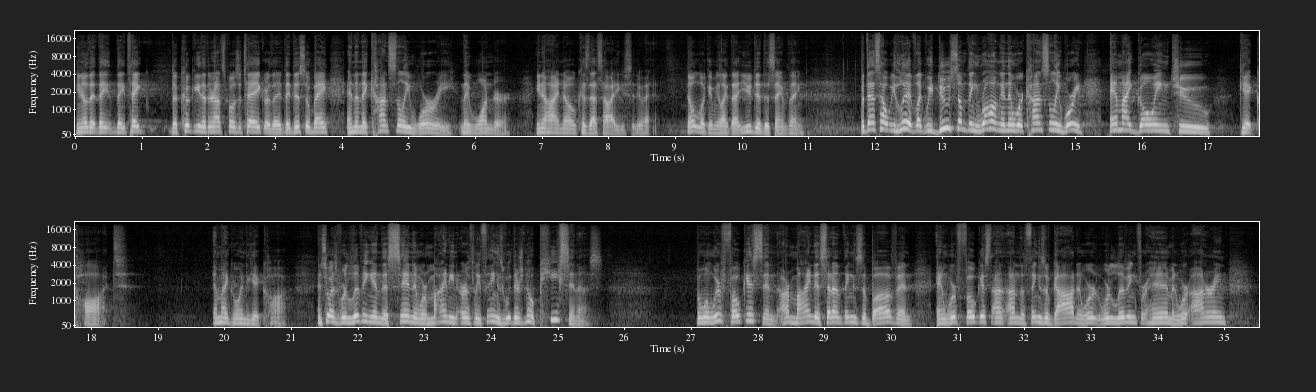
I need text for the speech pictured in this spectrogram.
You know, that they, they take the cookie that they're not supposed to take or they, they disobey, and then they constantly worry and they wonder. You know how I know? Because that's how I used to do it. Don't look at me like that. You did the same thing. But that's how we live. Like we do something wrong and then we're constantly worried Am I going to get caught? Am I going to get caught? And so, as we're living in this sin and we're minding earthly things, there's no peace in us. But when we're focused and our mind is set on things above and, and we're focused on, on the things of God and we're, we're living for Him and we're honoring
